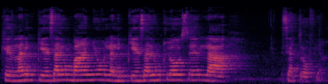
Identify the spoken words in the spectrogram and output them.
que es la limpieza de un baño, la limpieza de un closet, la atrofia.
